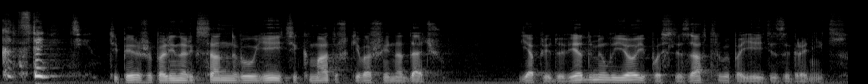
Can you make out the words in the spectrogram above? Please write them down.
Константин. Теперь же, Полина Александровна, вы уедете к матушке вашей на дачу. Я предуведомил ее, и послезавтра вы поедете за границу.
